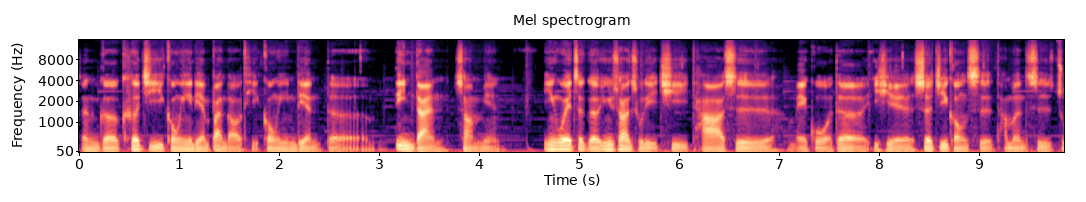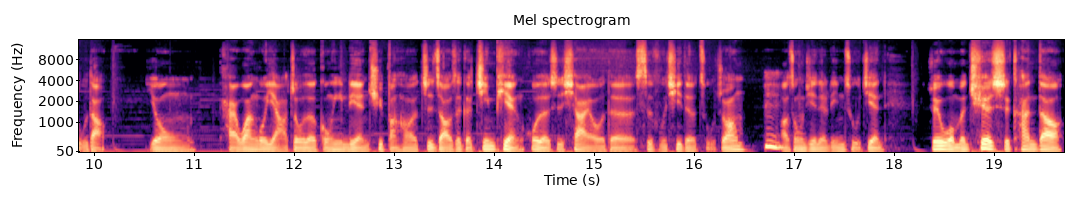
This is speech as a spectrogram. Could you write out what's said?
整个科技供应链、半导体供应链的订单上面。因为这个运算处理器，它是美国的一些设计公司，他们是主导，用台湾或亚洲的供应链去帮他制造这个晶片，或者是下游的伺服器的组装，嗯，啊，中间的零组件。所以我们确实看到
